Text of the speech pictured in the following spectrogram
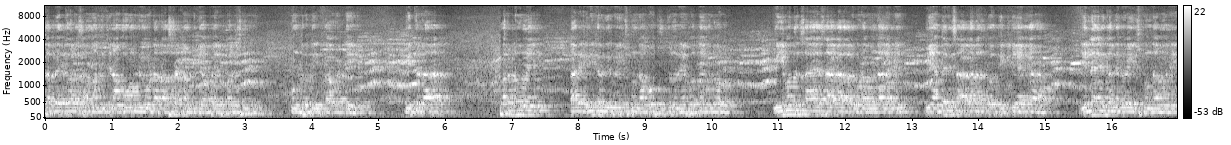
సభ్యత్వాలకు సంబంధించిన అమౌంట్ని కూడా రాష్ట్ర కమిటీకి అప్పచెప్పాల్సి ఉంటుంది. కాబట్టి మిత్రులారా త్వరలోనే కార్య ఎన్నికలు నిర్వహించుకున్న పోతున్న నేపథ్యంలో మీ వంతు సహాయ సహకారాలు కూడా ఉండాలని మీ అందరి సహకారంతో దిగ్విజయంగా జిల్లా నిర్వహించుకుందామని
